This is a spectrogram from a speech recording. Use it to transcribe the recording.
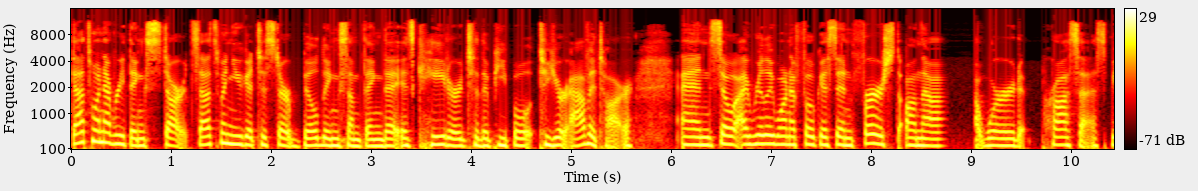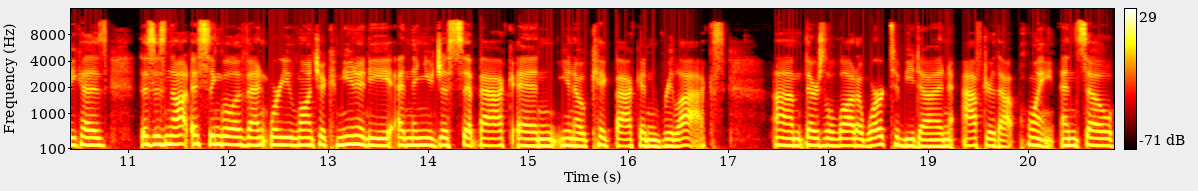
that's when everything starts. That's when you get to start building something that is catered to the people, to your avatar. And so I really want to focus in first on that word process because this is not a single event where you launch a community and then you just sit back and, you know, kick back and relax um, there's a lot of work to be done after that point. And so,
